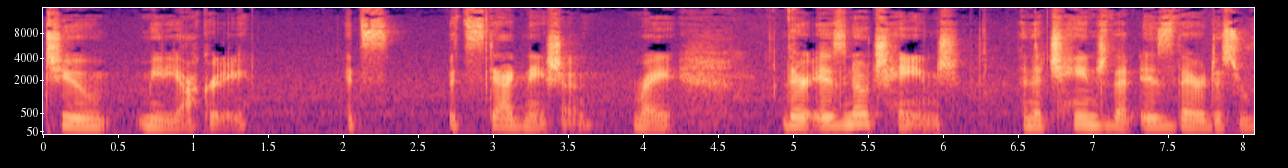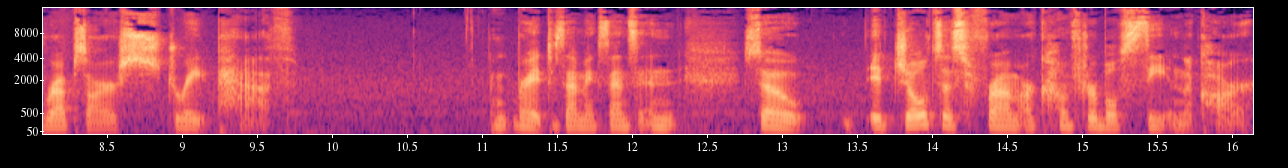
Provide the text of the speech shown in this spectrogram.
to mediocrity. It's it's stagnation, right? There is no change, and the change that is there disrupts our straight path. Right? Does that make sense? And so it jolts us from our comfortable seat in the car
